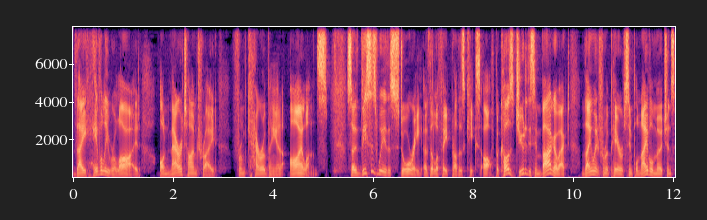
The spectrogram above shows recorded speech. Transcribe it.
they heavily relied on maritime trade from Caribbean islands. So, this is where the story of the Lafitte brothers kicks off. Because due to this embargo act, they went from a pair of simple naval merchants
